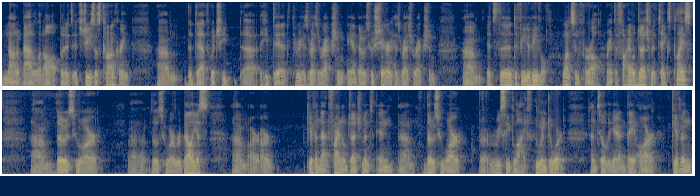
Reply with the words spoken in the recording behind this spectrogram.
not a battle at all, but it's, it's Jesus conquering um, the death which he uh, he did through his resurrection and those who share in his resurrection. Um, it's the defeat of evil once and for all. Right? The final judgment takes place. Um, those who are uh, those who are rebellious um, are, are given that final judgment, and um, those who are uh, receive life, who endured, until the end. They are given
